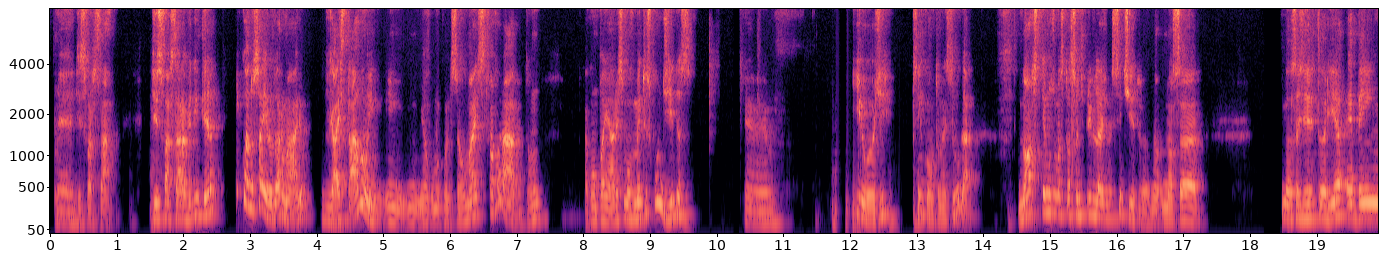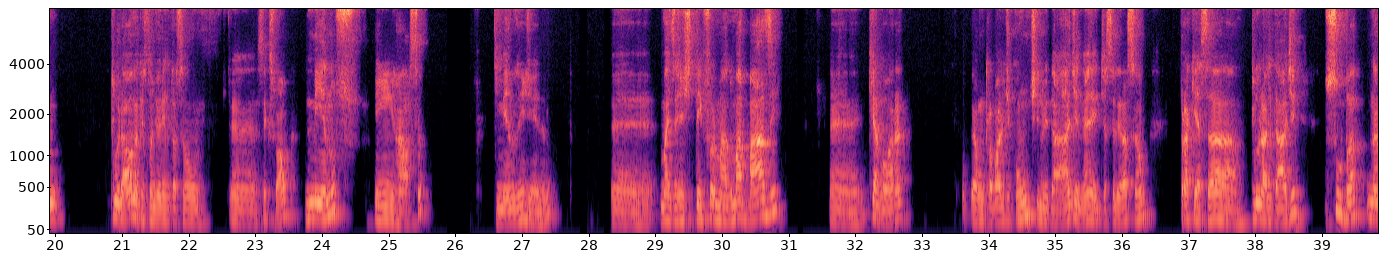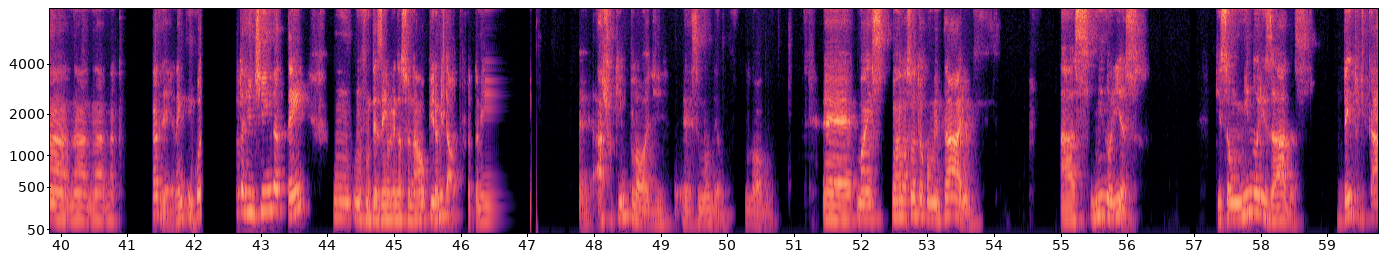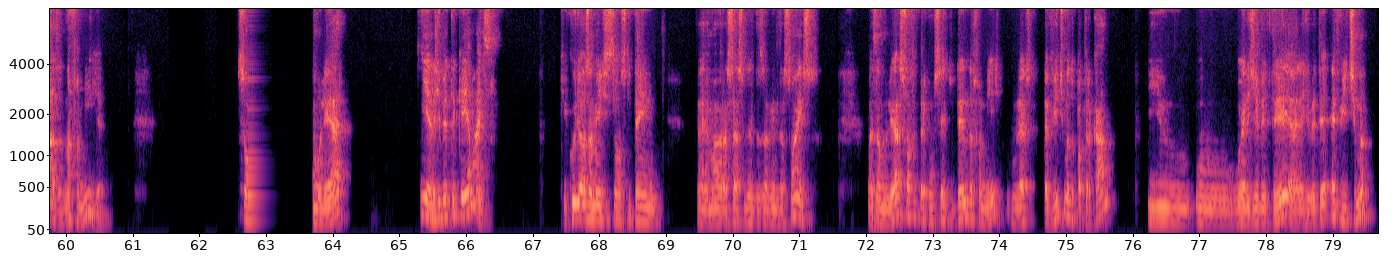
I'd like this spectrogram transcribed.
é, disfarçar, disfarçar a vida inteira, e quando saíram do armário, já estavam em, em, em alguma condição mais favorável. Então, acompanharam esse movimento escondidas. É, e hoje se encontram nesse lugar. Nós temos uma situação de privilégio nesse sentido. Nossa, nossa diretoria é bem plural na questão de orientação é, sexual, menos em raça, menos em gênero. É, mas a gente tem formado uma base é, que agora é um trabalho de continuidade, né, de aceleração, para que essa pluralidade suba na, na, na, na cadeia. Né? Enquanto a gente ainda tem um, um desenho organizacional piramidal, porque eu também é, acho que implode esse modelo logo. É, mas, com relação ao teu comentário, as minorias que são minorizadas dentro de casa, na família, são a mulher e LGBTQIA+, que curiosamente são os que têm é, maior acesso dentro das organizações, mas a mulher sofre preconceito dentro da família, a mulher é vítima do patriarcado, e o, o, o LGBT, a LGBT é vítima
